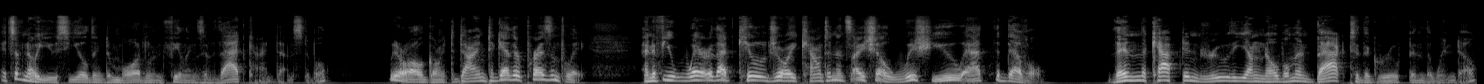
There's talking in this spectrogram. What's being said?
it's of no use yielding to maudlin feelings of that kind, Dunstable. We are all going to dine together presently, and if you wear that killjoy countenance I shall wish you at the devil. Then the captain drew the young nobleman back to the group in the window,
